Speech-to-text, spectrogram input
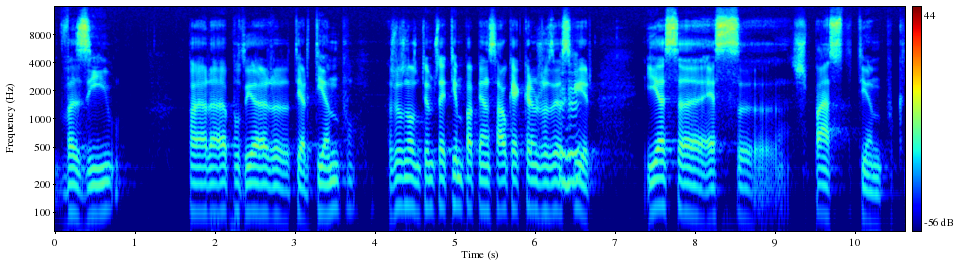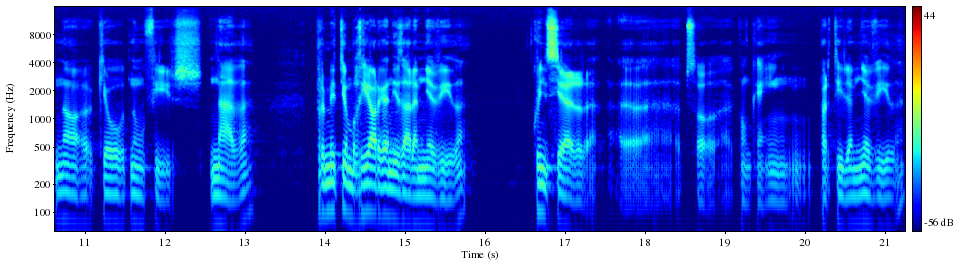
vazio para poder ter tempo. Às vezes nós não temos é tempo para pensar o que é que queremos fazer a seguir. E essa, esse espaço de tempo que, nó- que eu não fiz nada permitiu-me reorganizar a minha vida, conhecer a, pessoa com quem partilho a minha vida.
